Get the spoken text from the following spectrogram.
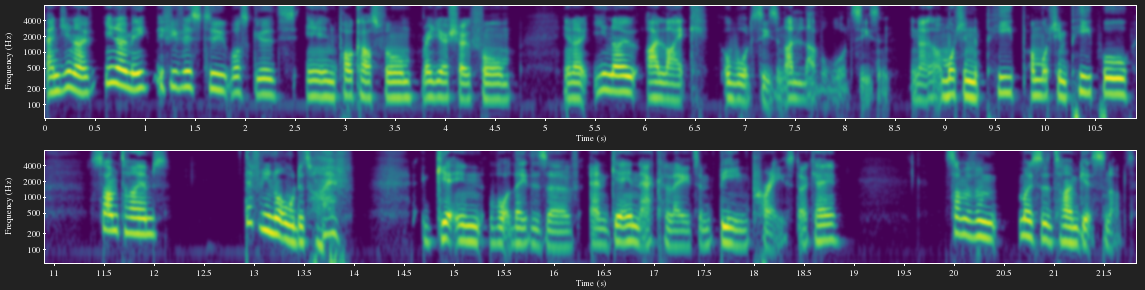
And you know, you know me, if you've listened to What's Good in podcast form, radio show form, you know, you know I like award season. I love award season. You know, I'm watching the peep. I'm watching people. Sometimes, definitely not all the time, getting what they deserve and getting accolades and being praised. Okay. Some of them, most of the time, get snubbed,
